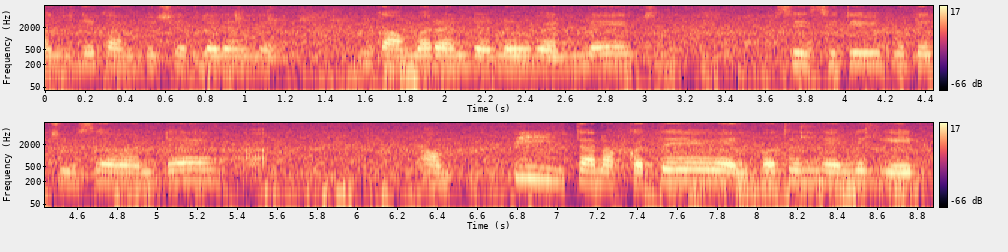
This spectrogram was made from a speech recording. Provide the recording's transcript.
అంజలి కనిపించట్లేదండి. ఇంకా అమ్మర్ అంటే నువ్వు వెంటనే సీసీటీవీ ఫుటేజ్ చూసావంటే తన తను ఒక్కతే వెళ్ళిపోతుందండి గేట్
